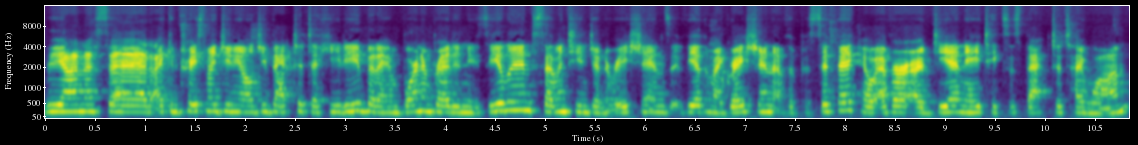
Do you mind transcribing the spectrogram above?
Rihanna said, I can trace my genealogy back to Tahiti, but I am born and bred in New Zealand, 17 generations via the migration of the Pacific. However, our DNA takes us back to Taiwan.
